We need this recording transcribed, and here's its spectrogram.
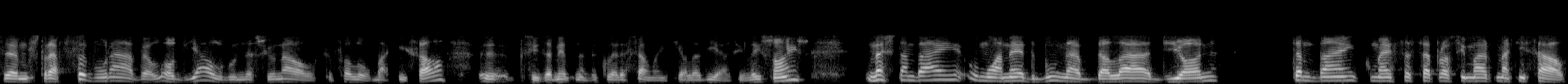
se a mostrar favorável ao diálogo nacional que falou Macky Sall, eh, precisamente na declaração em que ele adia as eleições, mas também o Mohamed Boun Abdallah Dione também começa a se aproximar de Macky Sall.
